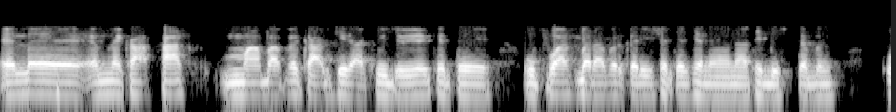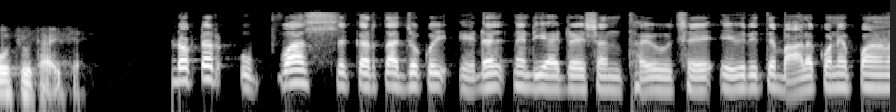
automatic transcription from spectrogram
એટલે એમને ખાસ મા બાપે કાળજી રાખવી જોઈએ કે તે ઉપવાસ બરાબર કરી શકે છે અને એનાથી ડિસ્ટર્બન્સ ઓછું થાય છે. ડોક્ટર ઉપવાસ કરતા જો કોઈ એડલ્ટને ડિહાઇડ્રેશન થયું છે, એવી રીતે બાળકોને પણ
